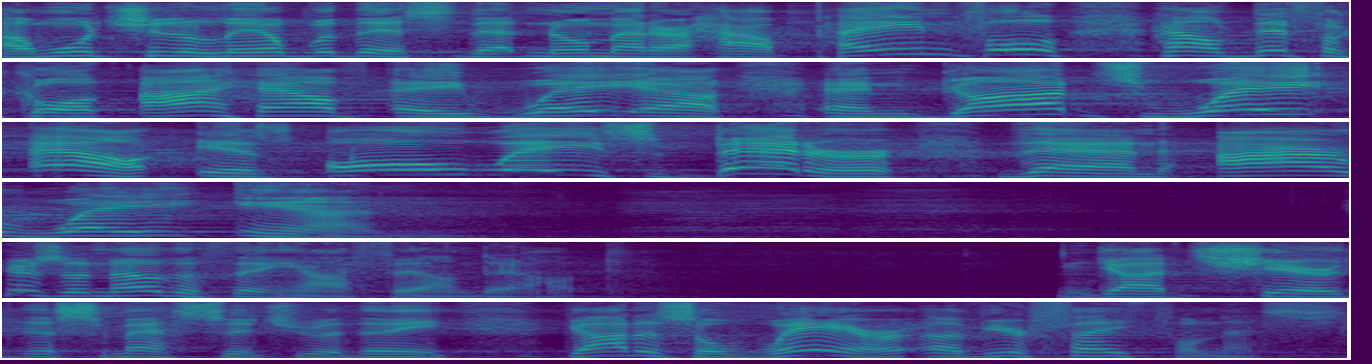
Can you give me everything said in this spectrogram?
I want you to live with this that no matter how painful, how difficult, I have a way out. And God's way out is always better than our way in. Here's another thing I found out. And God shared this message with me. God is aware of your faithfulness.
